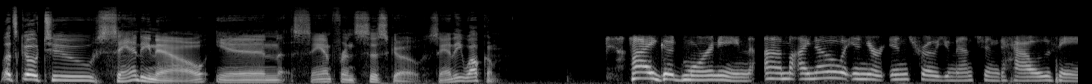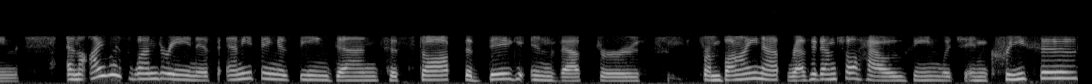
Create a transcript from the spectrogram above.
Let's go to Sandy now in San Francisco. Sandy, welcome. Hi, good morning. Um, I know in your intro you mentioned housing, and I was wondering if anything is being done to stop the big investors from buying up residential housing, which increases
